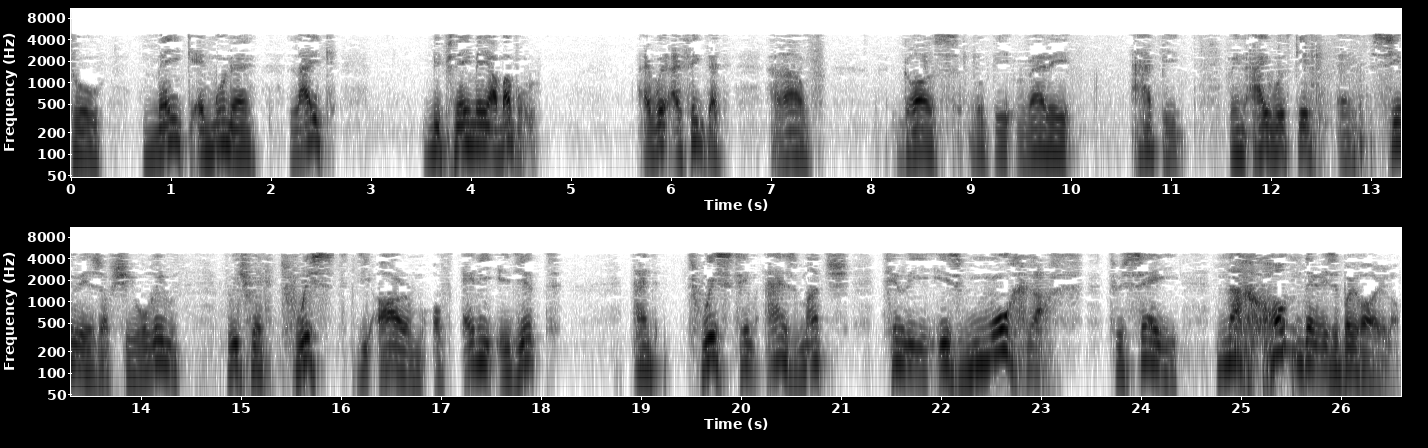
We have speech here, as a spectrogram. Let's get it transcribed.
to make Amuna like Mipnei Mei Amabul. I, I think that Rav Goss would be very happy when I would give a series of shiurim which would twist the arm of any idiot and twist him as much till he is muchrach to say, Nachom, there is a Boiroilom.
